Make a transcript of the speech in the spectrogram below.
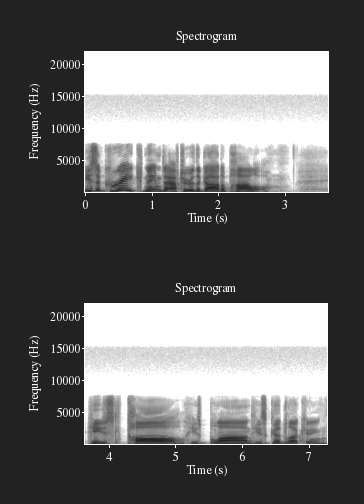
He's a Greek named after the god Apollo. He's tall, he's blond, he's good looking.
